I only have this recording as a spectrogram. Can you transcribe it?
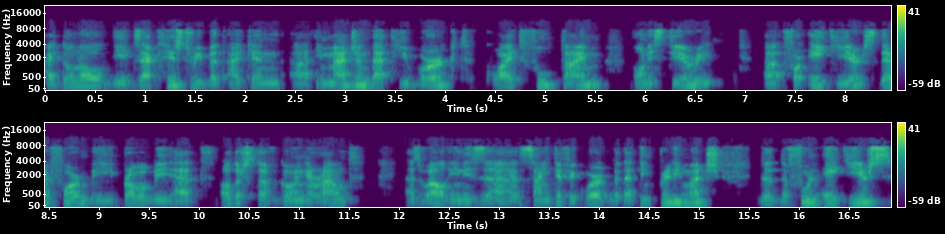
I don't know the exact history, but I can uh, imagine that he worked quite full time on his theory uh, for eight years. Therefore, he probably had other stuff going around as well in his uh, scientific work. But I think pretty much the, the full eight years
